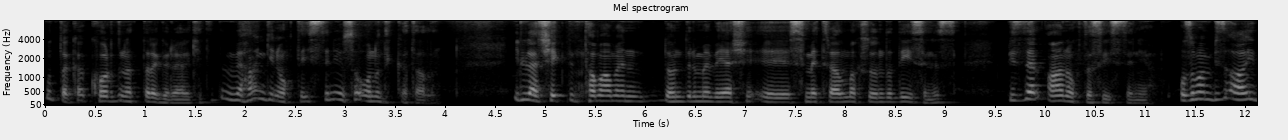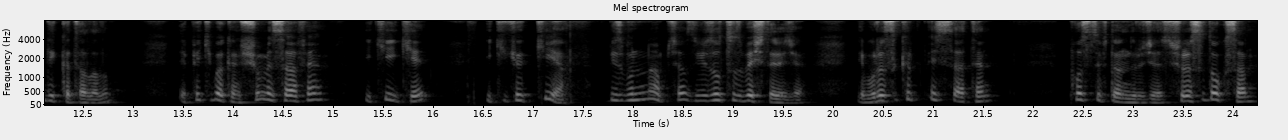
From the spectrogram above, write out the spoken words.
mutlaka koordinatlara göre hareket edin ve hangi nokta isteniyorsa onu dikkate alın. İlla şeklin tamamen döndürme veya e, simetri almak zorunda değilsiniz. Bizden A noktası isteniyor. O zaman biz A'yı dikkate alalım. E peki bakın şu mesafe 2 2 2 kök 2 ya. Biz bunu ne yapacağız? 135 derece. E burası 45 zaten. Pozitif döndüreceğiz. Şurası 90.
